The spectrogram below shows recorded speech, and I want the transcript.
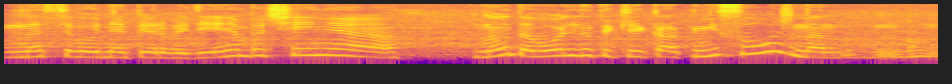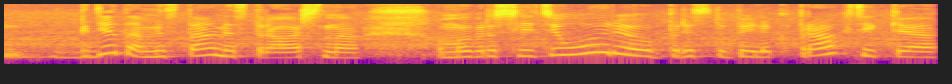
На сьогодні перший день обучения. Ну, довольно-таки как, несложно, где-то местами страшно. Мы прошли теорию, приступили к практике.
